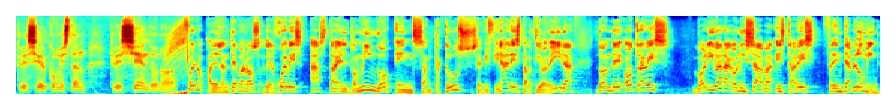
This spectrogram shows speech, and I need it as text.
crecer como están creciendo, ¿no? Bueno, adelantémonos del jueves hasta el domingo en Santa Cruz, semifinales, partido de ida, donde otra vez Bolívar agonizaba, esta vez frente a Blooming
